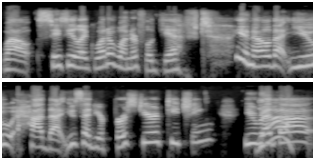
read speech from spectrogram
Wow, Stacy, like what a wonderful gift, you know, that you had that. You said your first year of teaching, you read yeah. that.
